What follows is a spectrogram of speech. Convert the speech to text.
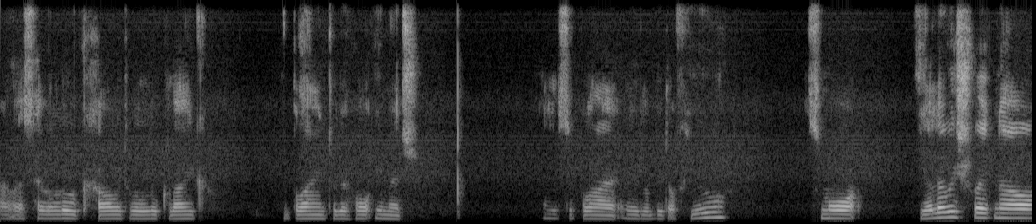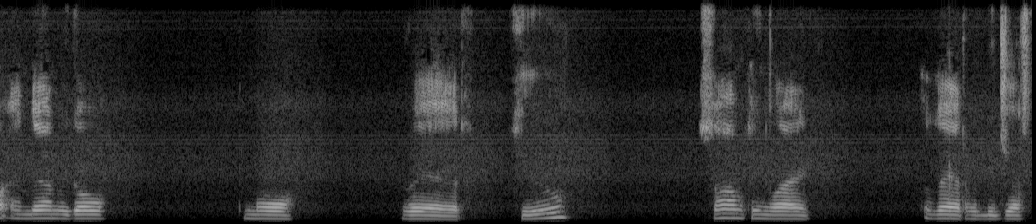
And let's have a look how it will look like applying to the whole image. Let's apply a little bit of hue. It's more yellowish right now and then we go to more red hue. Something like that would be just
